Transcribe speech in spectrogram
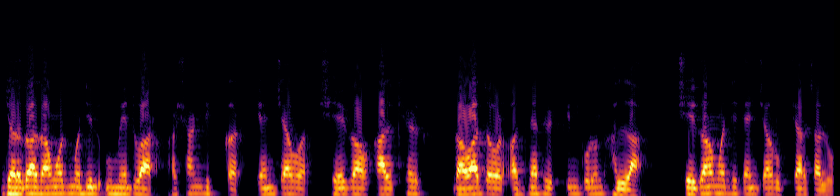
जळगाव जामोदमधील उमेदवार प्रशांत डिक्कर यांच्यावर शेगाव कालखेड गावाजवळ अज्ञात व्यक्तींकडून हल्ला. शेगावमध्ये त्यांच्यावर उपचार चालू.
